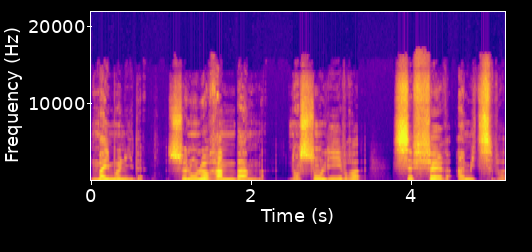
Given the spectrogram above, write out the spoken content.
Maïmonide, selon le Rambam, dans son livre Sefer Mitzvot,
